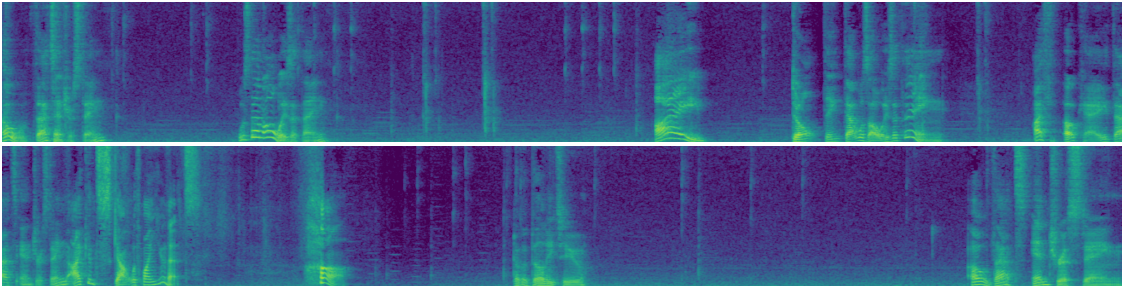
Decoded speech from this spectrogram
Oh, that's interesting. Was that always a thing? I don't think that was always a thing. I okay, that's interesting. I can scout with my units. Huh. I have ability to... Oh, that's interesting.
